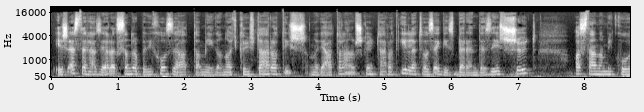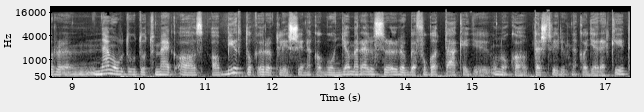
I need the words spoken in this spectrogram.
És Eszterházi Alexandra pedig hozzáadta még a nagy könyvtárat is, a nagy általános könyvtárat, illetve az egész berendezés, sőt, aztán, amikor nem oldódott meg az a birtok öröklésének a gondja, mert először örökbe fogadták egy unoka testvérüknek a gyerekét,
